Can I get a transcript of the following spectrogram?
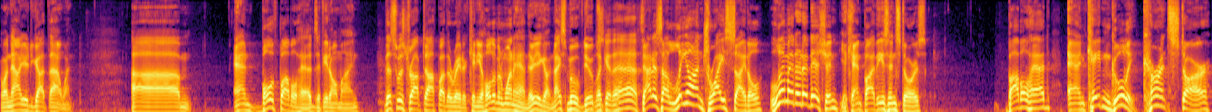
Well, now you got that one. Um, and both bobbleheads, if you don't mind. This was dropped off by the Raider. Can you hold him in one hand? There you go. Nice move, Dupes. Look at that. That is a Leon Draisaitl limited edition. You can't buy these in stores. Bobblehead and Kaiden Guhle, current star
